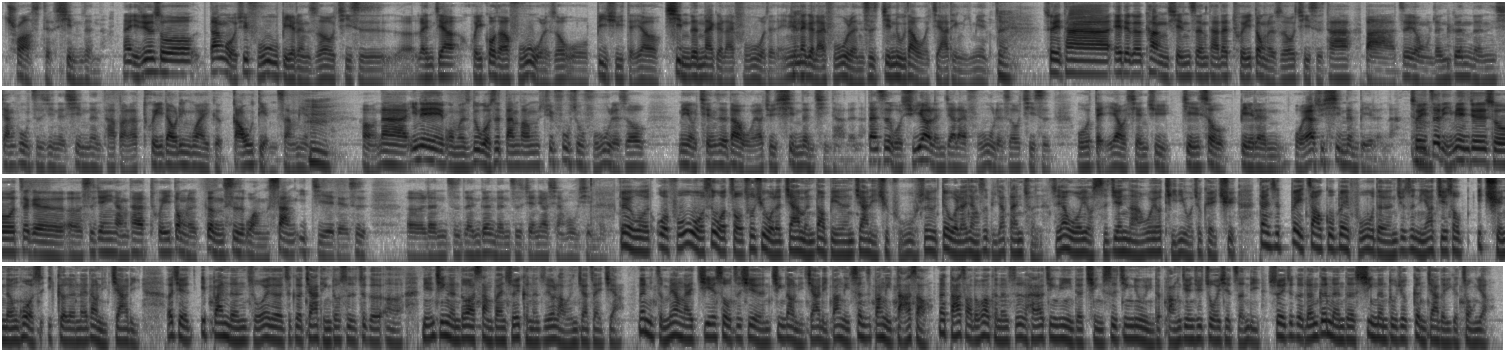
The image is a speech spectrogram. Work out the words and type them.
trust 信任那也就是说，当我去服务别人的时候，其实呃，人家回过头要服务我的时候，我必须得要信任那个来服务我的人，因为那个来服务人是进入到我家庭里面。对。所以他 Edgar 康先生他在推动的时候，其实他把这种人跟人相互之间的信任，他把它推到另外一个高点上面。嗯，好，那因为我们如果是单方去付出服务的时候，没有牵涉到我要去信任其他人啊，但是我需要人家来服务的时候，其实我得要先去接受别人，我要去信任别人啊。所以这里面就是说，这个呃，时间银行它推动了更是往上一阶的是。呃，人之人跟人之间要相互信任。对我，我服务我是我走出去我的家门到别人家里去服务，所以对我来讲是比较单纯的。只要我有时间呢，我有体力，我就可以去。但是被照顾、被服务的人，就是你要接受一群人或者是一个人来到你家里，而且一般人所谓的这个家庭都是这个呃年轻人都要上班，所以可能只有老人家在家。那你怎么样来接受这些人进到你家里，帮你甚至帮你打扫？那打扫的话，可能是还要进入你的寝室，进入你的房间去做一些整理。所以这个人跟人的信任度就更加的一个重要。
